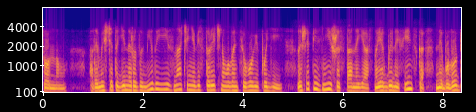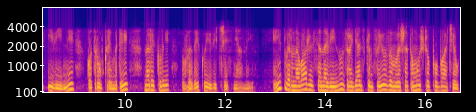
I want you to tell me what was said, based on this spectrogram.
сонному. Але ми ще тоді не розуміли її значення в історичному ланцюгові подій. Лише пізніше стане ясно, якби не фінська, не було б і війни, котру в Кремлі нарекли Великою Вітчизняною. Гітлер наважився на війну з Радянським Союзом лише тому, що побачив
